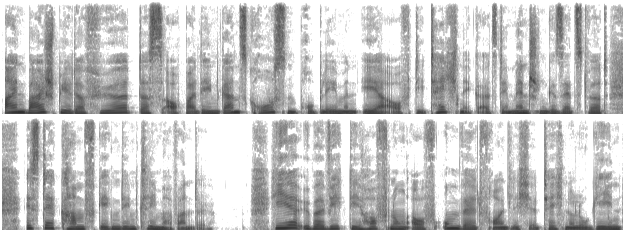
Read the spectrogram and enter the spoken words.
Ein Beispiel dafür, dass auch bei den ganz großen Problemen eher auf die Technik als den Menschen gesetzt wird, ist der Kampf gegen den Klimawandel. Hier überwiegt die Hoffnung auf umweltfreundliche Technologien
